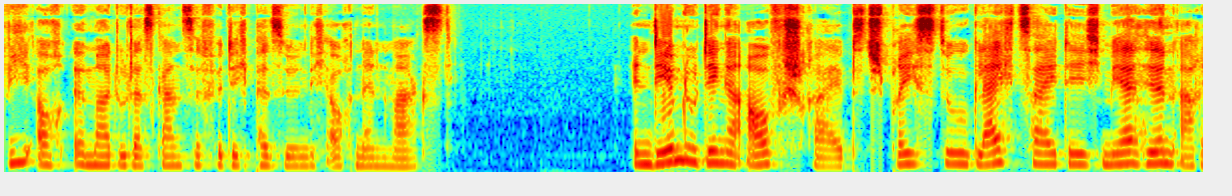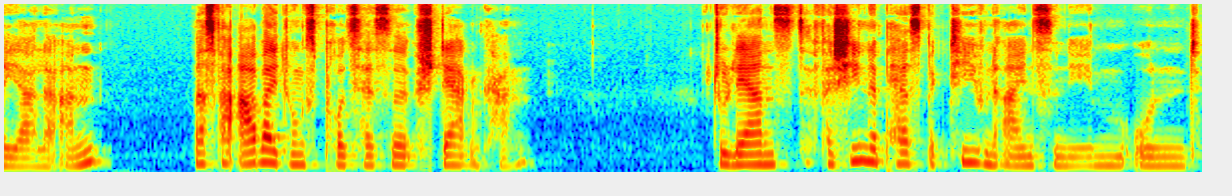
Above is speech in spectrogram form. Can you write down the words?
wie auch immer du das Ganze für dich persönlich auch nennen magst. Indem du Dinge aufschreibst, sprichst du gleichzeitig mehr Hirnareale an, was Verarbeitungsprozesse stärken kann. Du lernst verschiedene Perspektiven einzunehmen und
